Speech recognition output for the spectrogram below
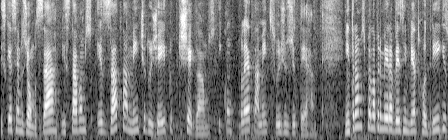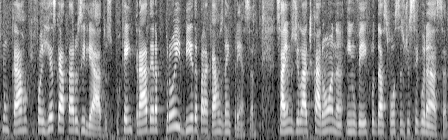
esquecemos de almoçar e estávamos exatamente do jeito que chegamos e completamente sujos de terra. Entramos pela primeira vez em Bento Rodrigues num carro que foi resgatar os ilhados, porque a entrada era proibida para carros da imprensa. Saímos de lá de carona em um veículo das forças de segurança,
